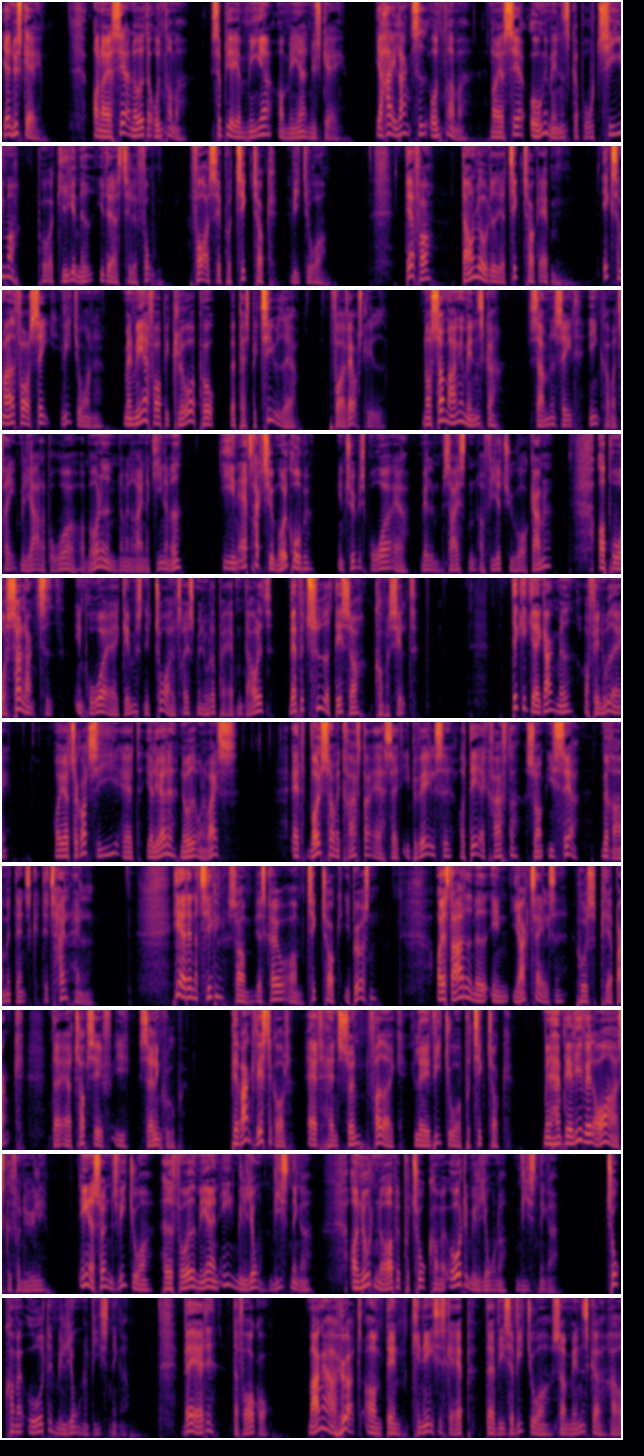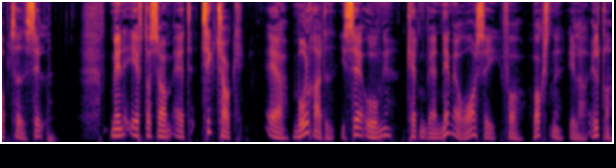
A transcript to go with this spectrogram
Jeg er nysgerrig. Og når jeg ser noget, der undrer mig, så bliver jeg mere og mere nysgerrig. Jeg har i lang tid undret mig, når jeg ser unge mennesker bruge timer på at kigge ned i deres telefon for at se på TikTok-videoer. Derfor downloadede jeg TikTok-appen. Ikke så meget for at se videoerne, men mere for at blive klogere på, hvad perspektivet er for erhvervslivet. Når så mange mennesker, samlet set 1,3 milliarder brugere om måneden, når man regner Kina med, i en attraktiv målgruppe, en typisk bruger er mellem 16 og 24 år gammel, og bruger så lang tid, en bruger er i gennemsnit 52 minutter på appen dagligt, hvad betyder det så kommercielt? Det gik jeg i gang med at finde ud af, og jeg tør godt sige, at jeg lærte noget undervejs. At voldsomme kræfter er sat i bevægelse, og det er kræfter, som især vil ramme dansk detailhandel. Her er den artikel, som jeg skrev om TikTok i børsen, og jeg startede med en jagttagelse hos Per Bank, der er topchef i Selling Group. Per Bank vidste godt, at hans søn Frederik lagde videoer på TikTok, men han blev alligevel overrasket for nylig. En af sønnens videoer havde fået mere end 1 million visninger, og nu er den oppe på 2,8 millioner visninger. 2,8 millioner visninger. Hvad er det, der foregår? Mange har hørt om den kinesiske app, der viser videoer, som mennesker har optaget selv. Men eftersom at TikTok er målrettet især unge, kan den være nem at overse for voksne eller ældre.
